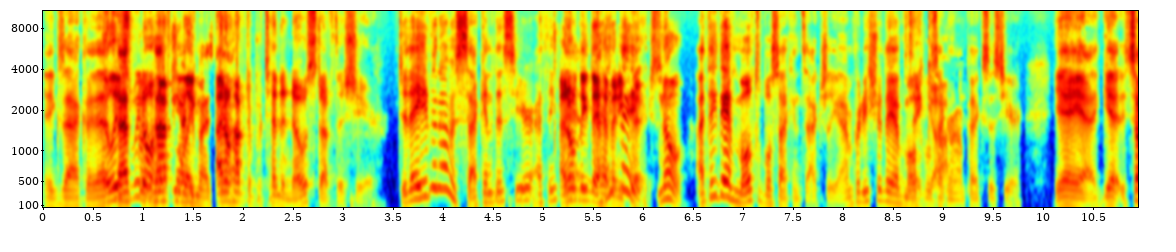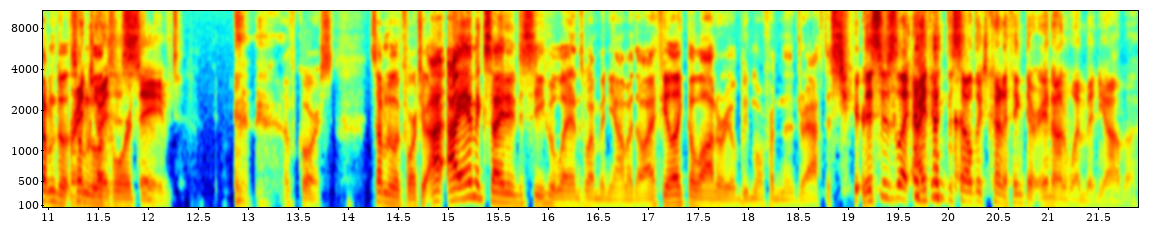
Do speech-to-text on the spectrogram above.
Exactly. That, At least that's we don't have to what I do like. I don't have to pretend to know stuff this year. Do they even have a second this year? I think. I don't think they have any picks. No, I think they have multiple seconds. Actually, I'm pretty sure they have multiple second round picks this year. Yeah, yeah. Get something to something to look forward is to. saved. Of course, something to look forward to. I, I am excited to see who lands Wembanyama though. I feel like the lottery will be more fun than the draft this year. This is like I think the Celtics kind of think they're in on Wembanyama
